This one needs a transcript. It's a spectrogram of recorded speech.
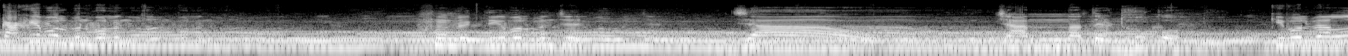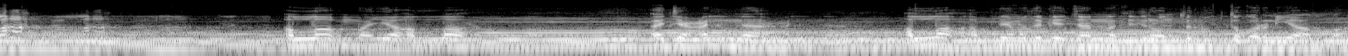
কাকে বলবেন বলেন তো? কোন ব্যক্তিকে বলবেন যে, যাও, জান্নাতে ঢোকো। কি বলবে আল্লাহ? আল্লাহ মাইয়া আল্লাহ, আজআলনা। আল্লাহ, আপনি আমাদেরকে জান্নাতীদের অন্তর্ভুক্ত করেন ইয়া আল্লাহ।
